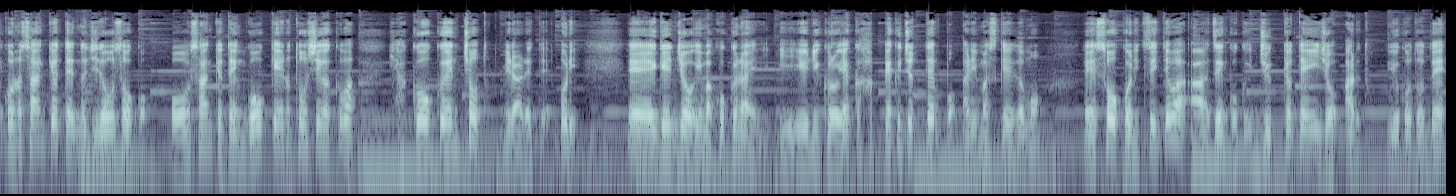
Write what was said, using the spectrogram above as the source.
この3拠点の自動倉庫、3拠点合計の投資額は100億円超と見られており、現状今国内にユニクロ約810店舗ありますけれども、倉庫については全国10拠点以上あるということで、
